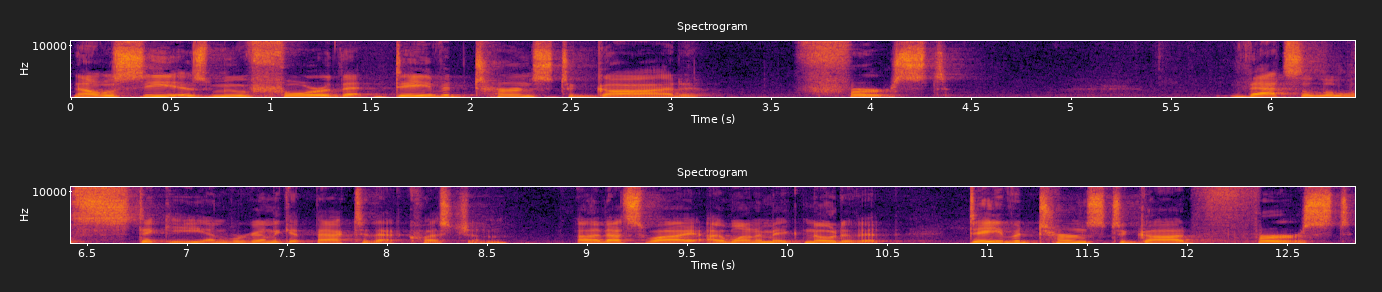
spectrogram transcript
Now we'll see as we move forward that David turns to God first. That's a little sticky, and we're going to get back to that question. Uh, that's why I want to make note of it. David turns to God first.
